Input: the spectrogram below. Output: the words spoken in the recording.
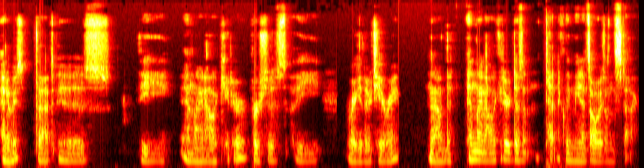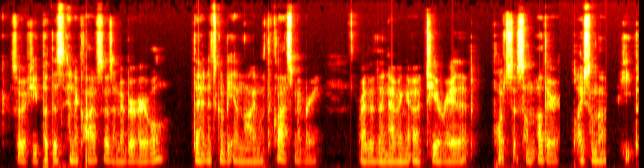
Anyways, that is the inline allocator versus the regular TArray. Now, the inline allocator doesn't technically mean it's always on the stack. So if you put this in a class as a member variable, then it's going to be in line with the class memory, rather than having a TArray that points to some other place on the heap.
